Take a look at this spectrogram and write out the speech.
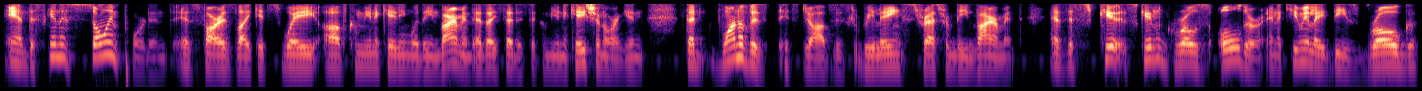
And the skin is so important as far as like its way of communicating with the environment. As I said, it's a communication organ that one of its, its jobs is relaying stress from the environment. As the skin, skin grows older and accumulate these rogue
